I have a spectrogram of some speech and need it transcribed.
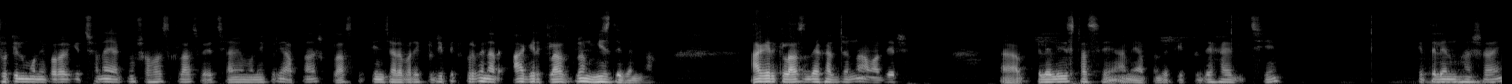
জটিল মনে করার কিছু নাই, একদম সহজ ক্লাস হয়েছে, আমি মনে করি আপনার ক্লাসটা তিন, চারবার একটু রিপিট করবেন, আর আগের ক্লাসগুলো মিস দেবেন না। আগের ক্লাস দেখার জন্য আমাদের প্লে লিস্ট আছে, আমি আপনাদেরকে একটু দেখাই দিচ্ছি। ইতালিয়ান ভাষায়।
